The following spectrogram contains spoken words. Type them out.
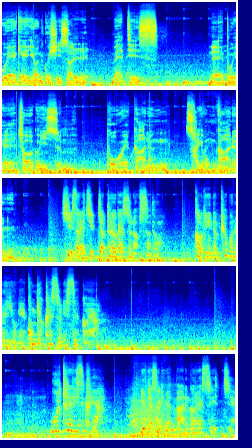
외계 연구시설 메티스 내부에 적의 있음 보회 가능 사용 가능 시설에 직접 들어갈 순 없어도 거기 있는 표본을 이용해 공격할 순 있을 거야. 울트라 리스크야. 이 녀석이면 많은 걸 할 수 있지.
